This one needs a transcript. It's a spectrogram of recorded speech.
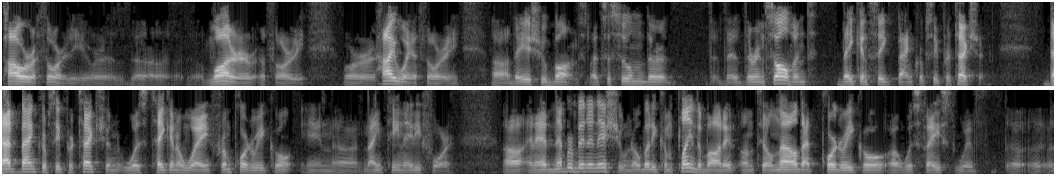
Power Authority or the Water Authority or Highway Authority. Uh, they issue bonds. Let's assume they're they're insolvent. They can seek bankruptcy protection. That bankruptcy protection was taken away from Puerto Rico in uh, 1984. Uh, and it had never been an issue. Nobody complained about it until now that Puerto Rico uh, was faced with uh, uh,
